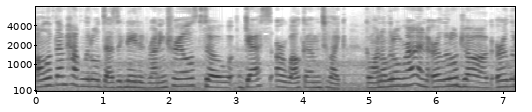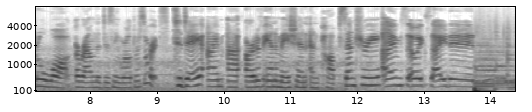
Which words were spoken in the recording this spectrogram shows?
All of them have little designated running trails, so guests are welcome to like go on a little run or a little jog or a little walk around the Disney World resorts. Today I'm at Art of Animation and Pop Century. I'm so excited excited.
